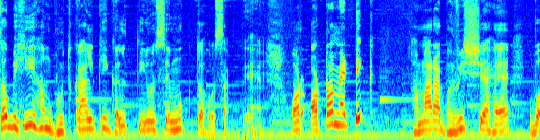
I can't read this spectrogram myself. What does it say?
तब ही हम भूतकाल की गलतियों से मुक्त हो सकते हैं। और ऑटोमेटिक हमारा भविष्य है, वह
